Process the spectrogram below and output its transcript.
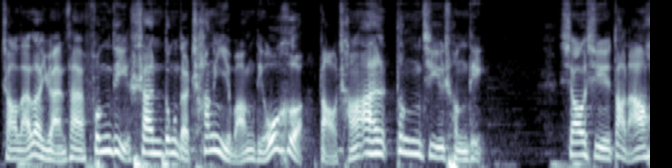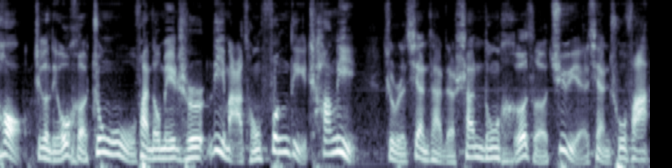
找来了远在封地山东的昌邑王刘贺到长安登基称帝。消息到达后，这个刘贺中午午饭都没吃，立马从封地昌邑，就是现在的山东菏泽巨野县出发，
